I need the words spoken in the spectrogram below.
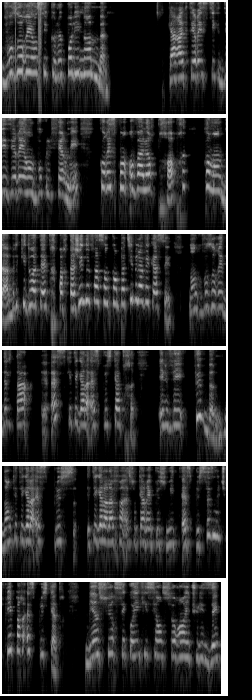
Vous aurez aussi que le polynôme caractéristique désiré en boucle fermée correspond aux valeurs propres commandables qui doivent être partagées de façon compatible avec AC. Donc, vous aurez delta S qui est égal à S plus 4 élevé cube, donc est égal à S plus, est égal à la fin S au carré plus 8, S plus 16 multiplié par S plus 4. Bien sûr, ces coefficients seront utilisés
